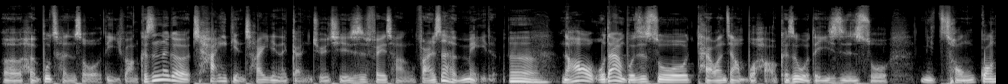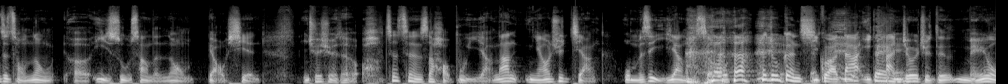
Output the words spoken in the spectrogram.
呃很不成熟的地方，可是那个差一点差一点的感觉，其实是非常反而是很美的。嗯，然后我当然不是说台湾这样不好，可是我的意思是说，你从光是从那种呃艺术上的那种表现，你就觉得哦，这真的是好不一样。那你要去讲。我们是一样的时候，那就更奇怪。大家一看就会觉得没有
